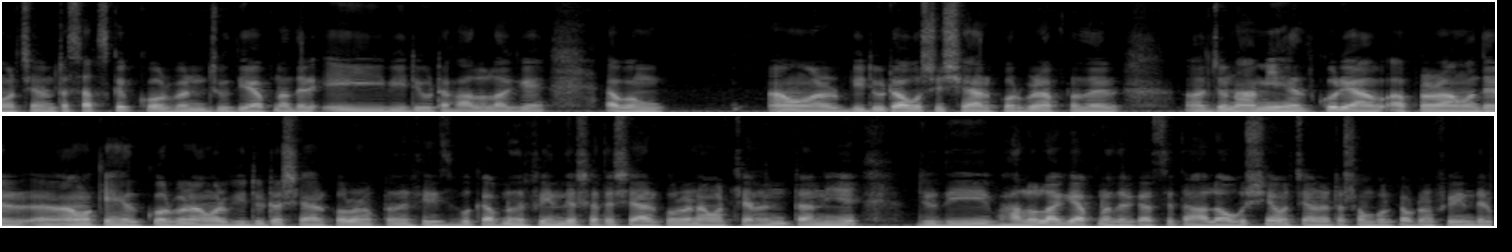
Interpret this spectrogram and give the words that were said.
আমার চ্যানেলটা সাবস্ক্রাইব করবেন যদি আপনাদের এই ভিডিওটা ভালো লাগে এবং আমার ভিডিওটা অবশ্যই শেয়ার করবেন। আপনাদের জন্য আমি হেল্প করি। আপনারা আমাদের আমাকে হেল্প করবেন। আমার ভিডিওটা শেয়ার করবেন। আপনাদের ফেসবুকে আপনাদের ফ্রেন্ডদের সাথে শেয়ার করবেন। আমার চ্যানেলটা নিয়ে যদি ভালো লাগে আপনাদের কাছে, তাহলে অবশ্যই আমার চ্যানেলটা সম্পর্কে আপনার ফ্রেন্ডদের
